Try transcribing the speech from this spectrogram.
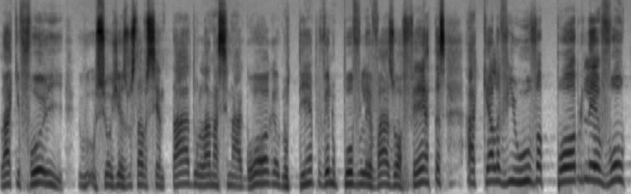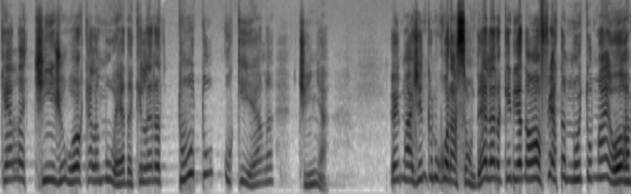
lá que foi, o Senhor Jesus estava sentado lá na sinagoga, no templo, vendo o povo levar as ofertas, aquela viúva pobre levou o que ela tinha, jogou aquela moeda, aquilo era tudo o que ela tinha. Eu imagino que no coração dela ela queria dar uma oferta muito maior,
